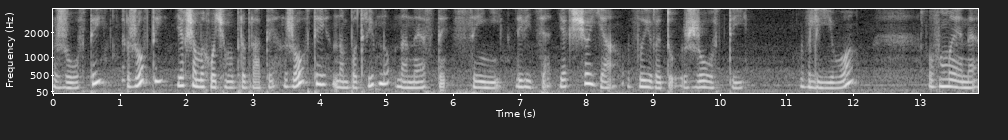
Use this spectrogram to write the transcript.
жовтий. Жовтий, якщо ми хочемо прибрати жовтий, нам потрібно нанести синій. Дивіться, якщо я виведу жовтий вліво, в мене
